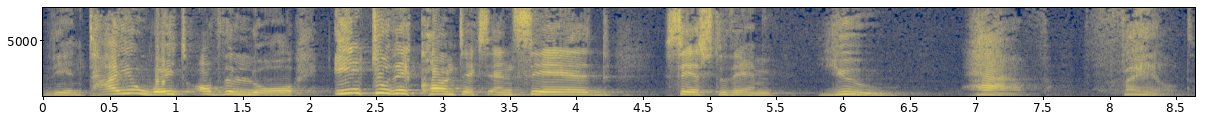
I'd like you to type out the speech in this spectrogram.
the entire weight of the law into their context and said, says to them, You have failed.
